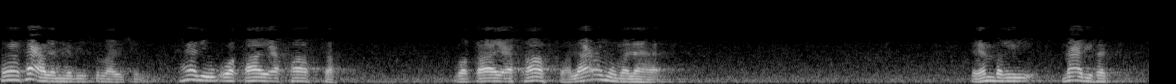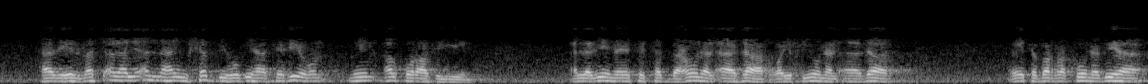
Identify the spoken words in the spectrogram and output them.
ففعل النبي صلى الله عليه وسلم. هذه وقائع خاصة وقائع خاصة لا عموم لها. فينبغي معرفة هذه المسألة لأنها يشبه بها كثير من الخرافيين الذين يتتبعون الآثار ويحيون الآثار ويتبركون بها.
